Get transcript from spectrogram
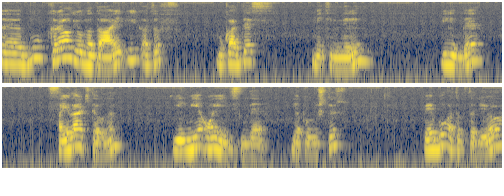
Ee, bu kral yoluna dair ilk atıf mukaddes metinlerin birinde sayılar kitabının 20'ye 17'sinde yapılmıştır. Ve bu atıfta diyor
